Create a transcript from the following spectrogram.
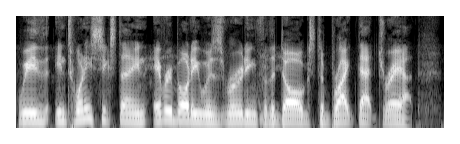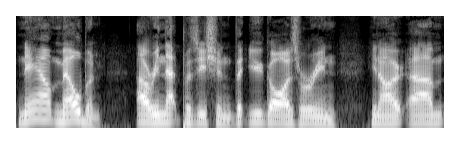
With in 2016, everybody was rooting for the Dogs to break that drought. Now Melbourne are in that position that you guys were in you know, um,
